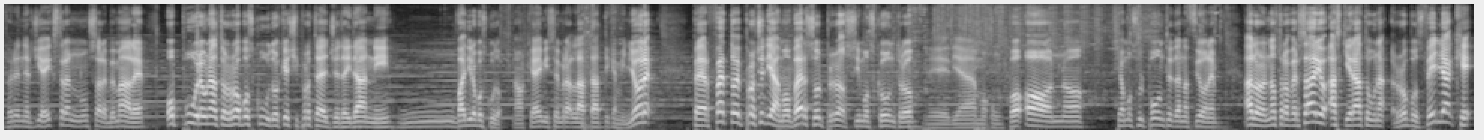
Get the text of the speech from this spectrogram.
Avere energia extra non sarebbe male. Oppure un altro robo scudo che ci protegge dai danni? Uh, vai di robo scudo. Ok, mi sembra la tattica migliore. Perfetto, e procediamo verso il prossimo scontro. Vediamo un po'. Oh no, siamo sul ponte, dannazione. Allora, il nostro avversario ha schierato una robo sveglia che...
